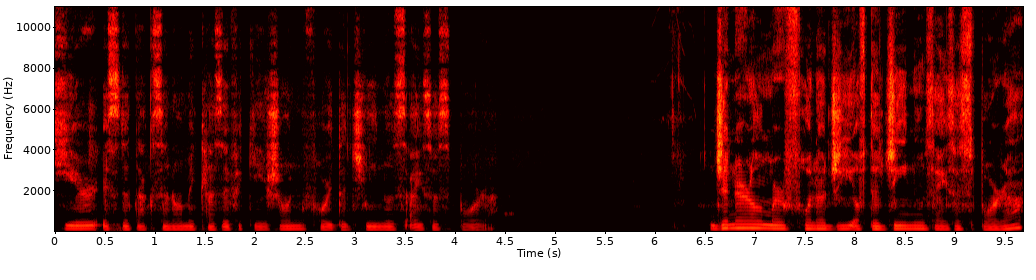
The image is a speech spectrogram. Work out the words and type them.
Here is the taxonomic classification for the genus Isospora. General morphology of the genus Isospora.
